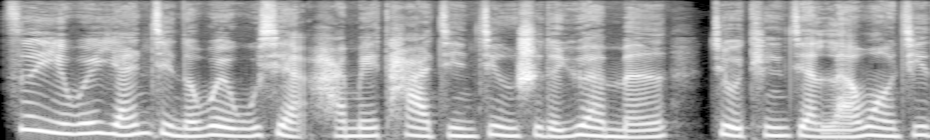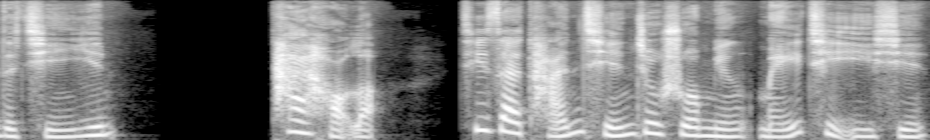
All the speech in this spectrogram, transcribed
自以为严谨的魏无羡还没踏进静室的院门，就听见蓝忘机的琴音。太好了，既在弹琴，就说明没起疑心。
